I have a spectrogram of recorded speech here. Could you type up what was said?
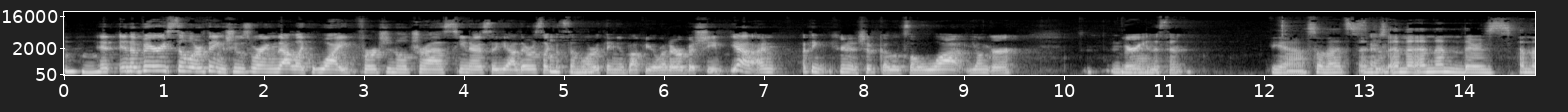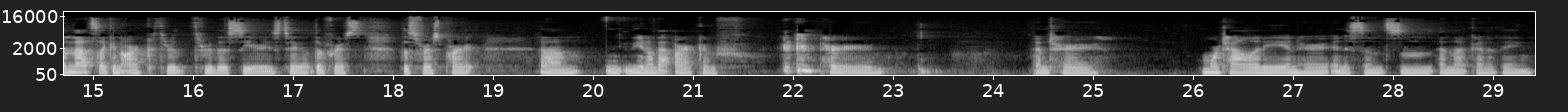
Mm-hmm. in, in a very similar thing. She was wearing that like white virginal dress, you know. So yeah, there was like a similar Mm-hmm. thing in Buffy or whatever. But she, yeah, I, I think Kiernan Shipka looks a lot younger and very innocent. yeah so that's interesting and then and then there's and then that's like an arc through through this series too the first this first part um you know that arc of her and her mortality and her innocence and and that kind of thing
